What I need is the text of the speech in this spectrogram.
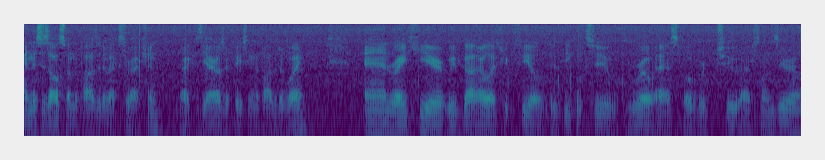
and this is also in the positive x direction right? Because the arrows are facing in the positive way. And right here we've got our electric field is equal to rho s over 2 epsilon 0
